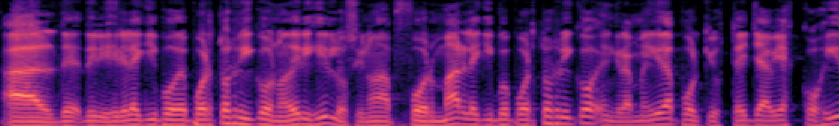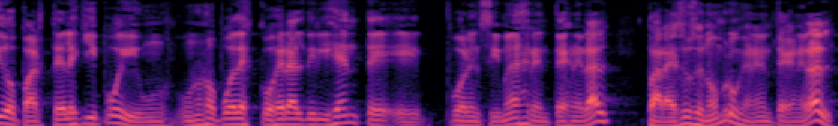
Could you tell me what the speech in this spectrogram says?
al dirigir el equipo de Puerto Rico, no dirigirlo, sino a formar el equipo de Puerto Rico en gran medida porque usted ya había escogido parte del equipo y uno no puede escoger al dirigente eh, por encima del gerente general. Para eso se nombra un gerente general,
